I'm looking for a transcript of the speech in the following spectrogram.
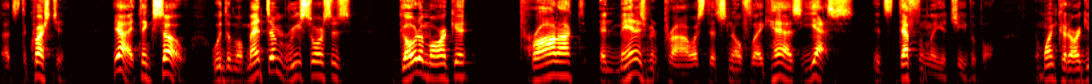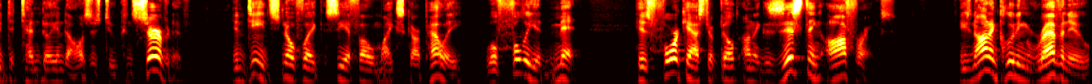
That's the question. Yeah, I think so. With the momentum, resources, go to market, product and management prowess that Snowflake has, yes, it's definitely achievable. And one could argue that $10 billion is too conservative. Indeed, Snowflake CFO Mike Scarpelli will fully admit his forecasts are built on existing offerings He's not including revenue,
